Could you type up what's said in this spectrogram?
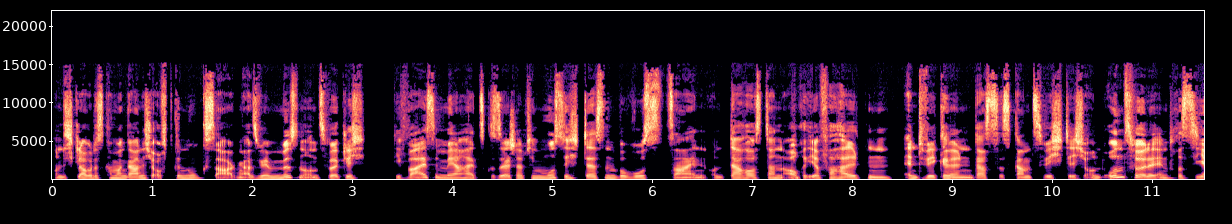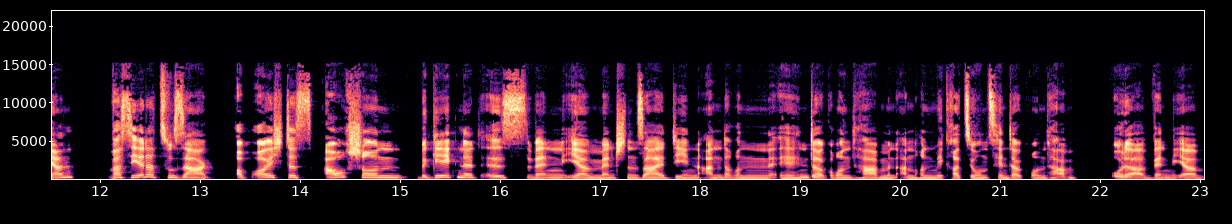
Und ich glaube, das kann man gar nicht oft genug sagen. Also wir müssen uns wirklich die weiße Mehrheitsgesellschaft, die muss sich dessen bewusst sein und daraus dann auch ihr Verhalten entwickeln. Das ist ganz wichtig. Und uns würde interessieren, was ihr dazu sagt. Ob euch das auch schon begegnet ist, wenn ihr Menschen seid, die einen anderen Hintergrund haben, einen anderen Migrationshintergrund haben, oder wenn ihr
